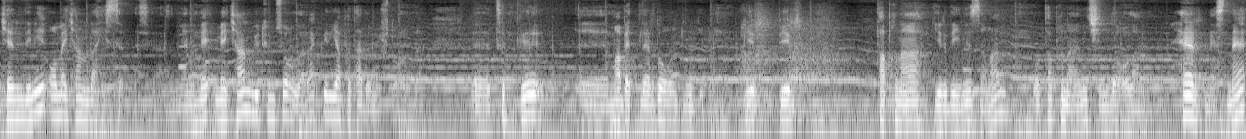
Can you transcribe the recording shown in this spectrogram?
kendini o mekanda hissetmesi lazım. Yani me- mekan bütünsel olarak bir yapıta dönüştü orada. E, tıpkı e, mabetlerde olduğu gibi. Bir bir tapınağa girdiğiniz zaman o tapınağın içinde olan her nesne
